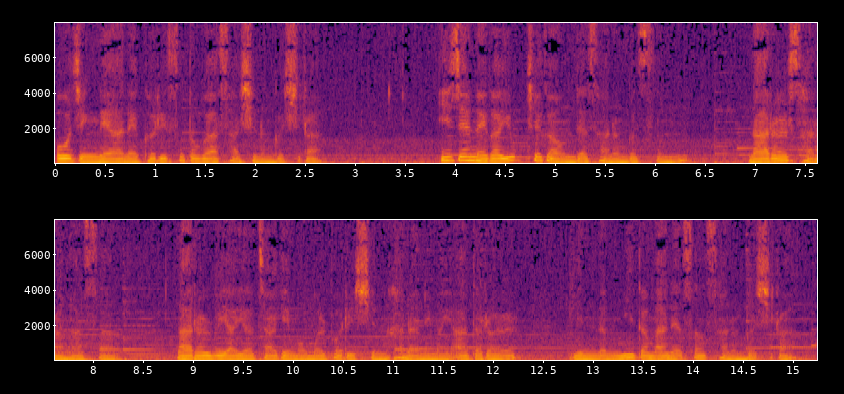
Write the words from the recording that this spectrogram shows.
오직 내 안에 그리스도가 사시는 것이라 이제 내가 육체 가운데 사는 것은 나를 사랑하사 나를 위하여 자기 몸을 버리신 하나님의 아들을 믿는 믿음 안에서 사는 것이라.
